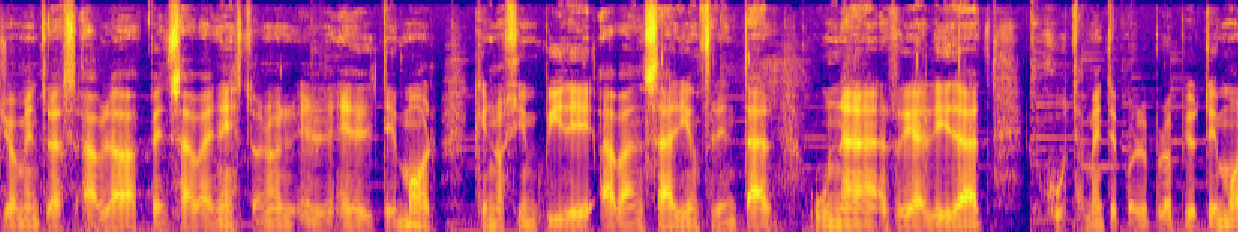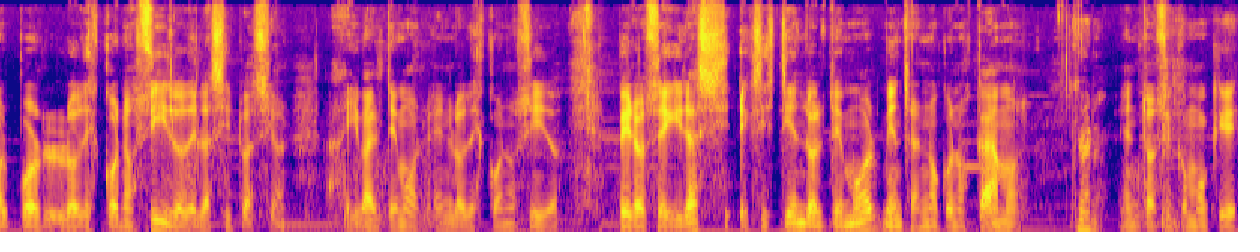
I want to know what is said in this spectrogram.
yo mientras hablabas pensaba en esto, ¿no? el, temor que nos impide avanzar y enfrentar una realidad justamente por el propio temor, por lo desconocido de la situación. Ahí va el temor, en lo desconocido. Pero seguirá existiendo el temor mientras no conozcamos. Claro. Entonces como que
